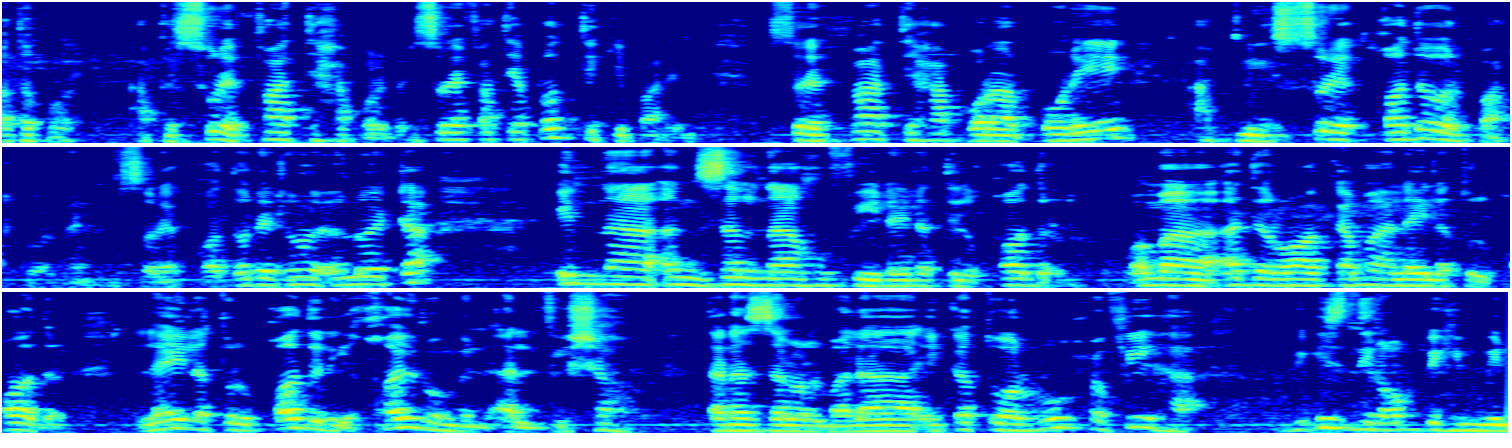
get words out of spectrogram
অতঃপর আপনি সূরা ফাতিহা পড়বেন। সূরা ফাতিহা প্রত্যেকই পারেন? সূরা ফাতিহা পড়ার পরে আপনি সূরা কদর পাঠ করবেন। সূরা কদরের হলো এটা, ইন্না আনজালনাহু ফি লাইলাতিল কদর। ওয়া মা আদরাকা মা লাইলাতুল কদর লাইলাতুল কদরি খায়রুম মিন আলফি শাহর تنزل الملائكة والروح فيها بإذن ربهم من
